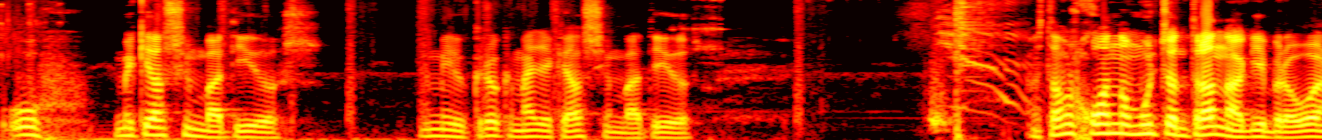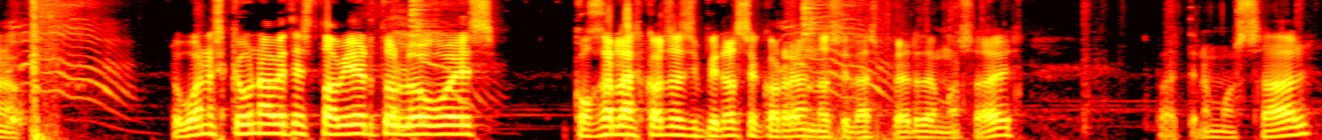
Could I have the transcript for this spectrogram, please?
Uf. Me he quedado sin batidos. Creo que me haya quedado sin batidos. Estamos jugando mucho entrando aquí, pero bueno. Lo bueno es que una vez esto abierto, luego es coger las cosas y pirarse corriendo si las perdemos, ¿sabes? Vale, tenemos sal.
